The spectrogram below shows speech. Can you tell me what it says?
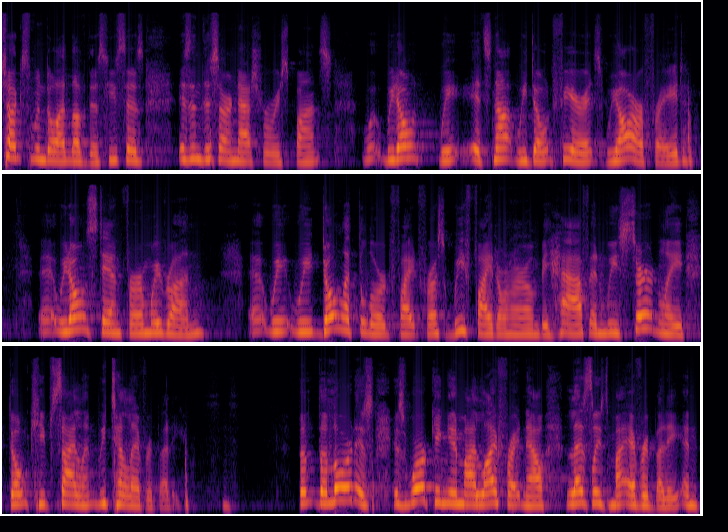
Chuck Swindoll, I love this. He says, Isn't this our natural response? We don't, we, it's not we don't fear, it's we are afraid. Uh, we don't stand firm, we run. Uh, we, we don't let the Lord fight for us. We fight on our own behalf, and we certainly don't keep silent. We tell everybody. The, the Lord is, is working in my life right now. Leslie's my everybody. And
